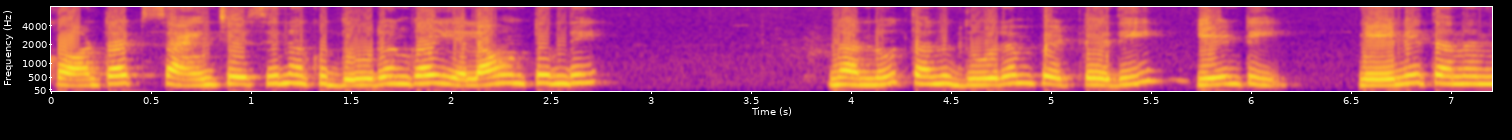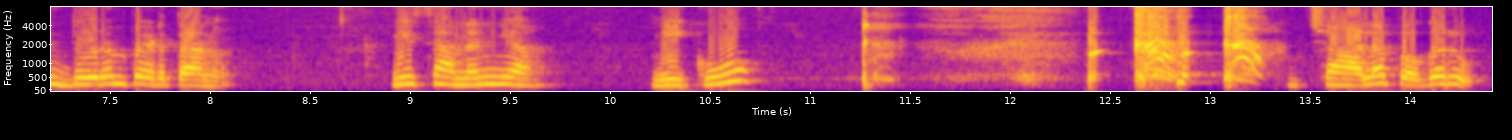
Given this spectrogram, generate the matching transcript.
కాంట్రాక్ట్ సైన్ చేసి నాకు దూరంగా ఎలా ఉంటుంది? నన్ను తను దూరం పెట్టేది ఏంటి? నేనే తనని దూరం పెడతాను. మిస్ అనన్య నీకు చాలా పొగరు.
